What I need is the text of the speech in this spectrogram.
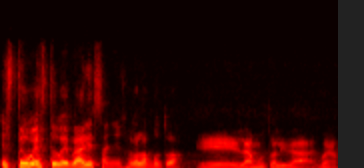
Estuve, estuve varios años con la mutua. Eh, la mutualidad. Bueno,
